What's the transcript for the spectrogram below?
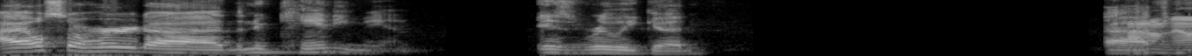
I also heard uh the new Candyman is really good. Uh, I don't know. I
